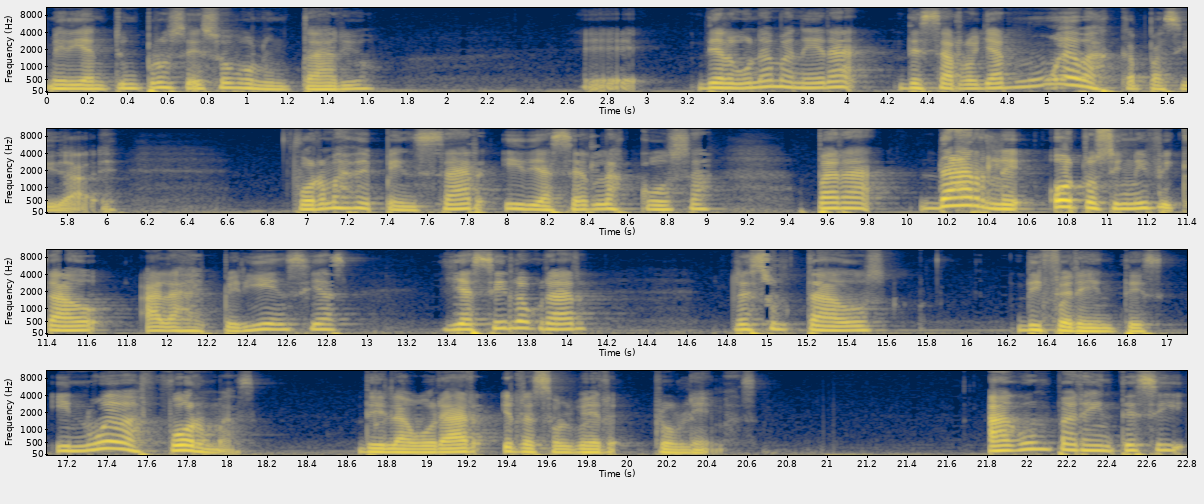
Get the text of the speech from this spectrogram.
mediante un proceso voluntario, eh, de alguna manera desarrollar nuevas capacidades, formas de pensar y de hacer las cosas para darle otro significado a las experiencias y así lograr resultados diferentes y nuevas formas de elaborar y resolver problemas. Hago un paréntesis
